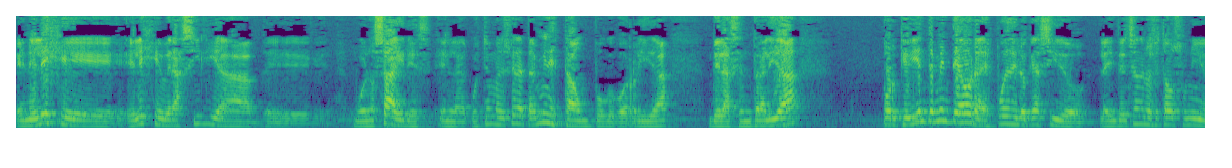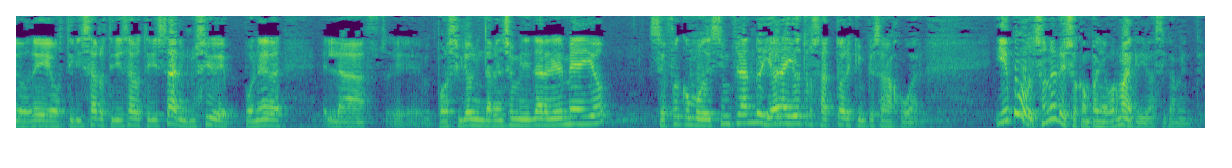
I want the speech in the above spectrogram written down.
en el eje, el eje Brasilia-Buenos Aires, en la cuestión Venezuela, también está un poco corrida de la centralidad, porque evidentemente ahora, después de lo que ha sido la intención de los Estados Unidos de hostilizar, hostilizar, hostilizar, inclusive poner la eh, posibilidad de una intervención militar en el medio, se fue como desinflando y ahora hay otros actores que empiezan a jugar. Y después Bolsonaro hizo campaña por Macri, básicamente.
